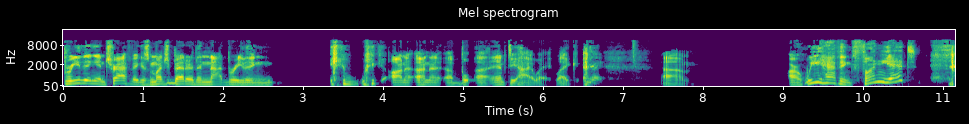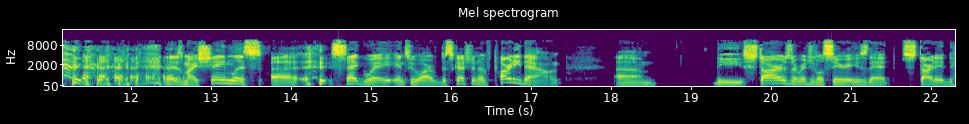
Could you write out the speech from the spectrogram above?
breathing in traffic is much better than not breathing on a on a, a, a empty highway. Like right. um are we having fun yet? that is my shameless uh, segue into our discussion of Party Down, um, the Starz original series that started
